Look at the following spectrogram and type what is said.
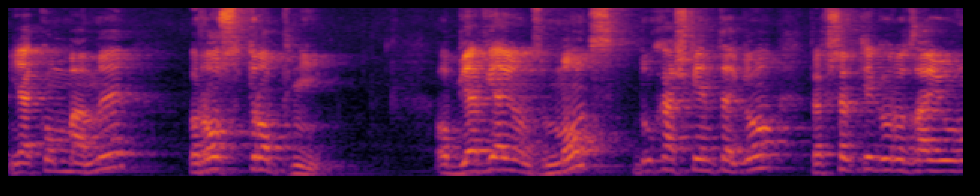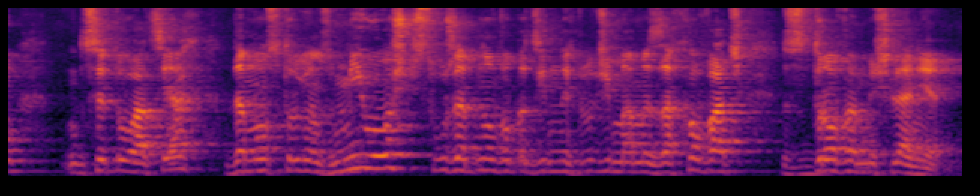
jaką mamy, roztropni objawiając moc Ducha Świętego we wszelkiego rodzaju sytuacjach, demonstrując miłość służebną wobec innych ludzi, mamy zachować zdrowe myślenie.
